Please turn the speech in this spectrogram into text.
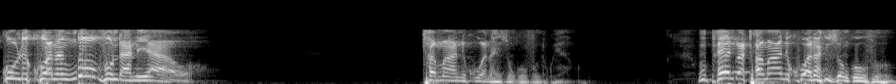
kulikuwa na nguvu ndani yao. Tamani kuwa na hizo nguvu ndugu yangu. Mpendwa tamani kuwa na hizo nguvu.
